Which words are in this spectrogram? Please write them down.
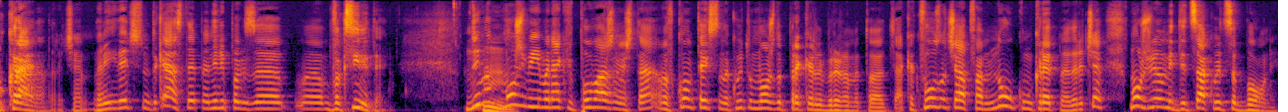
Украина, да речем. Нали, вече сме такава степен, или пък за а, ваксините. Но има, mm. може би има някакви по-важни неща, в контекста на които може да прекалибрираме това. А какво означава това? Много конкретно е. Да речем, може би имаме деца, които са болни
